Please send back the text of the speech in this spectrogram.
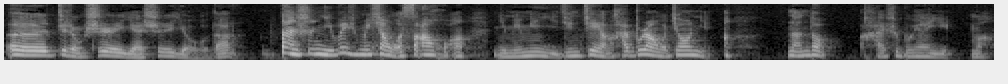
呃，这种事也是有的。但是你为什么向我撒谎？你明明已经这样，还不让我教你啊？难道还是不愿意吗？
